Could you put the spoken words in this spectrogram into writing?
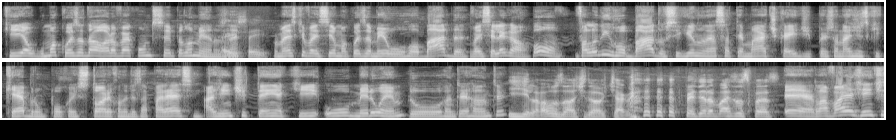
que alguma coisa da hora vai acontecer, pelo menos, É né? isso aí. Por mais que vai ser uma coisa meio roubada, vai ser legal. Bom, falando em roubado, seguindo nessa temática aí de personagens que quebram um pouco a história quando eles aparecem, a gente tem aqui o Meruem, do Hunter x Hunter. Ih, lá nós de novo, Thiago. Perdendo mais uns fãs. É, lá vai a gente,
